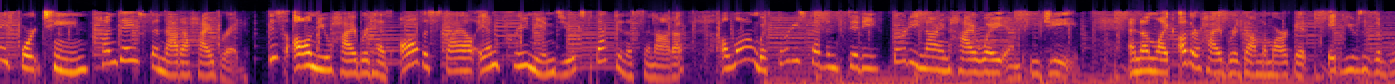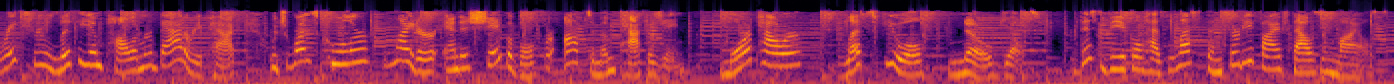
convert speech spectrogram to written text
2014 Hyundai Sonata Hybrid. This all-new hybrid has all the style and premiums you expect in a Sonata, along with 37 city, 39 highway MPG. And unlike other hybrids on the market, it uses a breakthrough lithium polymer battery pack, which runs cooler, lighter, and is shapeable for optimum packaging. More power, less fuel, no guilt. This vehicle has less than 35,000 miles.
